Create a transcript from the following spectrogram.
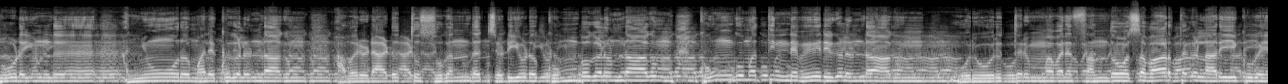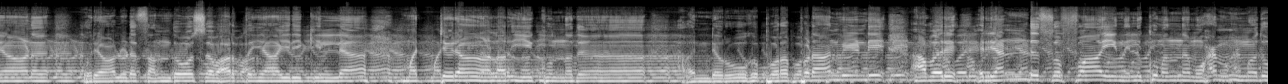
കൂടെയുണ്ട്. അഞ്ഞൂറ് മലക്കുകൾ ഉണ്ടാകും. അവരുടെ അടുത്ത് സുഗന്ധ ചെടിയുടെ കൊമ്പുകൾ ഉണ്ടാകും. കുങ്കുമത്തിന്റെ വേരുകൾ ഉണ്ടാകും. ഓരോരുത്തരും അവനെ സന്തോഷ വാർത്തകൾ അറിയിക്കുകയാണ്. ഒരാളുടെ സന്തോഷ വാർത്തയായിരിക്കില്ല മറ്റൊരാൾ അറിയിക്കുന്നത് അവന്റെ റൂഹ് പുറപ്പെടാൻ വേണ്ടി അവർ രണ്ട് സ്വഫായി നിൽക്കുമെന്ന് മുഹമ്മദ്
